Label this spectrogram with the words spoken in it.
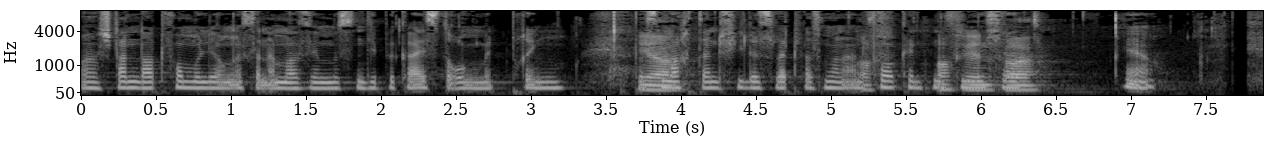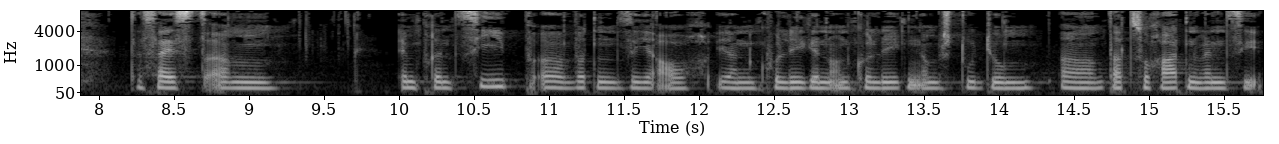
äh, Standardformulierung ist dann immer, Sie müssen die Begeisterung mitbringen. Das ja. macht dann vieles wett, was man an auf, Vorkenntnissen auf jeden nicht Fall. hat. Ja. Das heißt, ähm, im Prinzip äh, würden Sie auch Ihren Kolleginnen und Kollegen im Studium äh, dazu raten, wenn Sie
